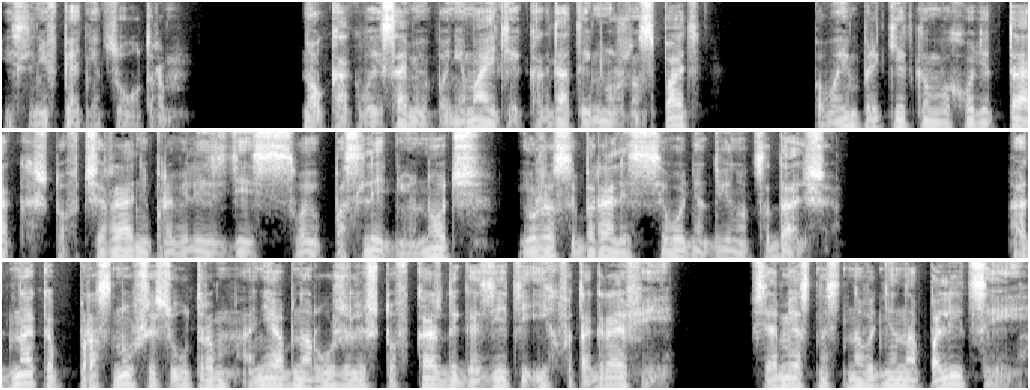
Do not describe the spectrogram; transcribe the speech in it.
если не в пятницу утром. Но, как вы и сами понимаете, когда-то им нужно спать. По моим прикидкам, выходит так, что вчера они провели здесь свою последнюю ночь и уже собирались сегодня двинуться дальше. Однако, проснувшись утром, они обнаружили, что в каждой газете их фотографии. Вся местность наводнена полицией,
